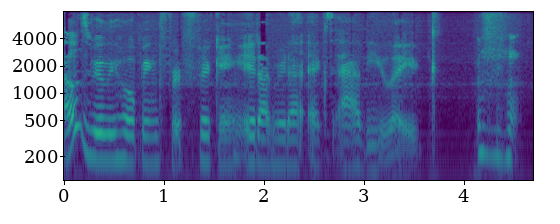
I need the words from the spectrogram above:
I was really hoping for freaking Edamura X Abby, like.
